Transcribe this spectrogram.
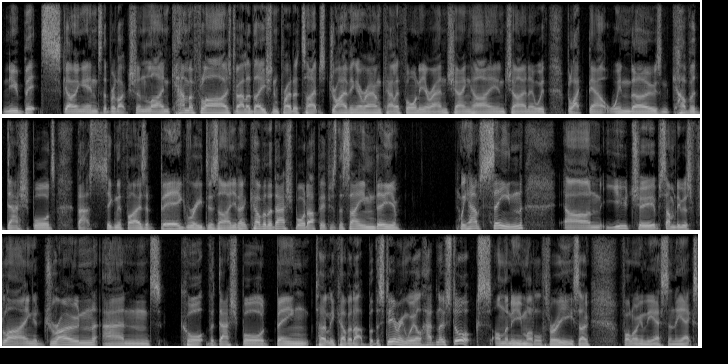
new bits going into the production line, camouflaged, validated validation prototypes driving around California and Shanghai in China with blacked out windows and covered dashboards. That signifies a big redesign. You don't cover the dashboard up if it's the same, do you? We have seen on YouTube somebody was flying a drone and caught the dashboard being totally covered up, but the steering wheel had no stalks on the new Model 3. So, following the S and the X,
